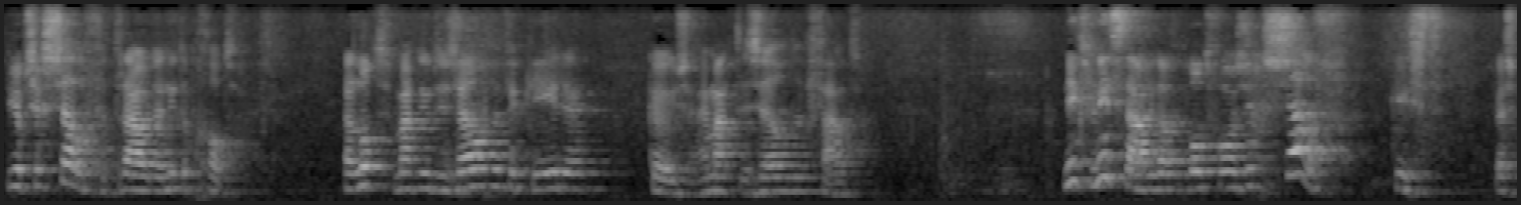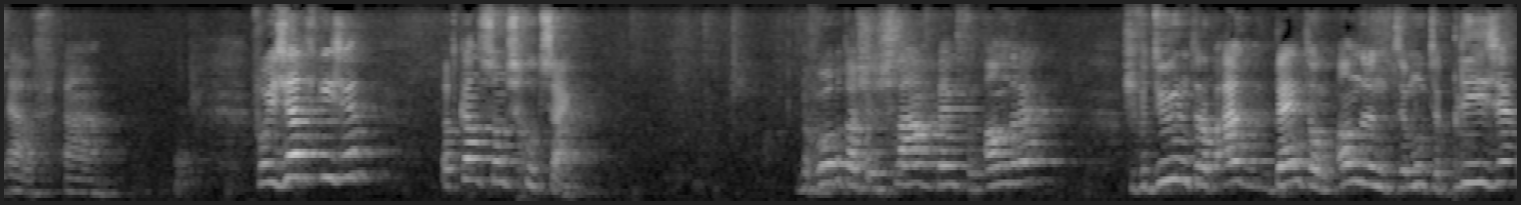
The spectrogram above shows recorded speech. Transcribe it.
die op zichzelf vertrouwde en niet op God. En Lot maakt nu dezelfde verkeerde keuze. Hij maakt dezelfde fout. Niet voor niets staat dat Lot voor zichzelf kiest. Vers 11a. Voor jezelf kiezen, dat kan soms goed zijn. Bijvoorbeeld als je een slaaf bent van anderen. Als je voortdurend erop uit bent om anderen te moeten pleasen.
